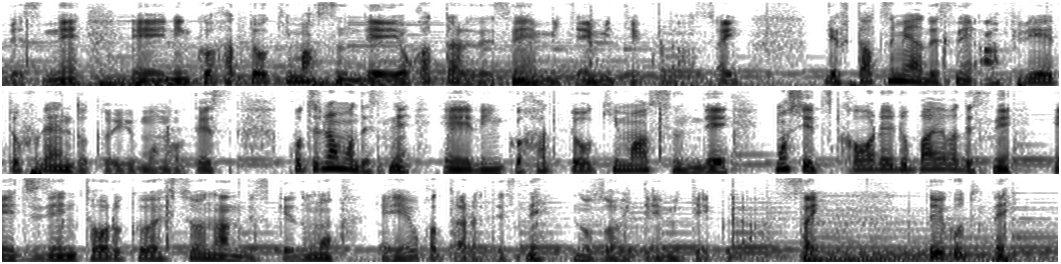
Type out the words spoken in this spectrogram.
ですね、えー、リンク貼っておきますんで、よかったらですね、見てみてください。で、2つ目はですね、アフィリエイトフレンドというものです。こちらもですね、えー、リンク貼っておきますんで、もし使われる場合はですね、えー、事前に登録が必要なんですけども、えー、よかったらですね、覗いてみてください。ということで、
